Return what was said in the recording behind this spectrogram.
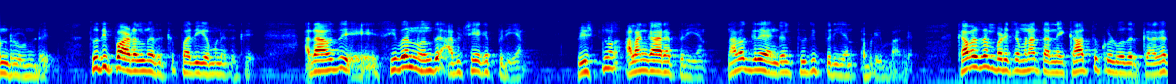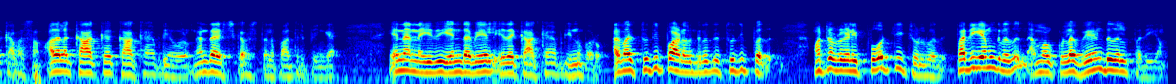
ஒன்று உண்டு. துதிப்பாடல்னு இருக்குது பதிகம்னு இருக்குது அதாவது சிவன் வந்து அபிஷேக பிரியன் விஷ்ணு அலங்கார பிரியன் நவக்கிரகங்கள் துதிப்பிரியன் அப்படிம்பாங்க. கவசம் படித்தோம்னா தன்னை காத்துக்கொள்வதற்காக கவசம். அதில் காக்க காக்க அப்படின்னு வரும். கந்த கவசத்தில் பார்த்துருப்பீங்க. என்னென்ன இது எந்த வேல் இதை காக்க அப்படின்னு வரும். அது மாதிரி துதிப்பாடல்ங்கிறது துதிப்பது. மற்றவர்களை போற்றி சொல்வது. பதிகம்ங்கிறது நமக்குள்ள வேண்டுதல் பதிகம்.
